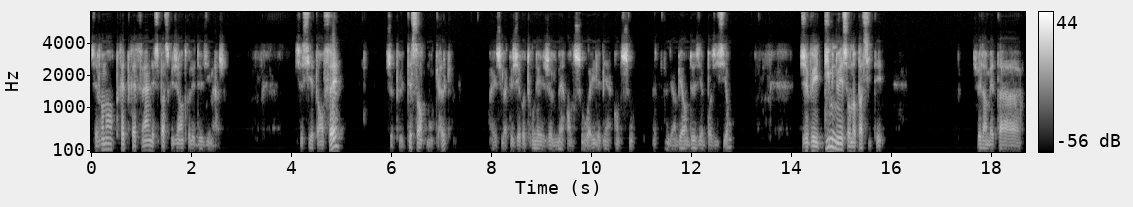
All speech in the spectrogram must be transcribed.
C'est vraiment très très fin l'espace que j'ai entre les deux images. Ceci étant fait, je peux descendre mon calque. Vous voyez, celui-là que j'ai retourné, je le mets en dessous. Vous voyez, il est bien en dessous. Il est bien en deuxième position. Je vais diminuer son opacité. Je vais la mettre à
